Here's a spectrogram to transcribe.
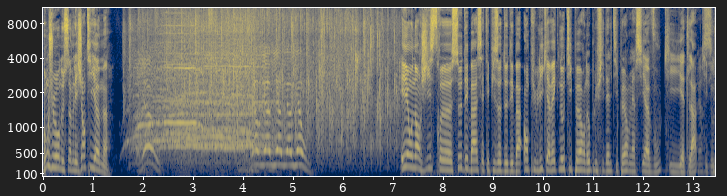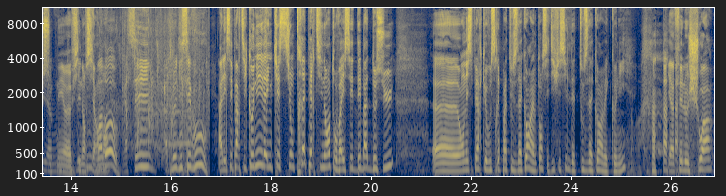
Bonjour, nous sommes les gentilshommes. Yo, yo, yo, yo, yo. Et on enregistre euh, ce débat, cet épisode de débat en public avec nos tipeurs, nos plus fidèles tipeurs. Merci à vous qui êtes là, qui nous soutenez euh, financièrement. Bravo. Merci. Applaudissez-vous. Allez, c'est parti. Connie, il a une question très pertinente. On va essayer de débattre dessus. Euh, on espère que vous ne serez pas tous d'accord. En même temps, c'est difficile d'être tous d'accord avec Connie, qui a fait le choix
